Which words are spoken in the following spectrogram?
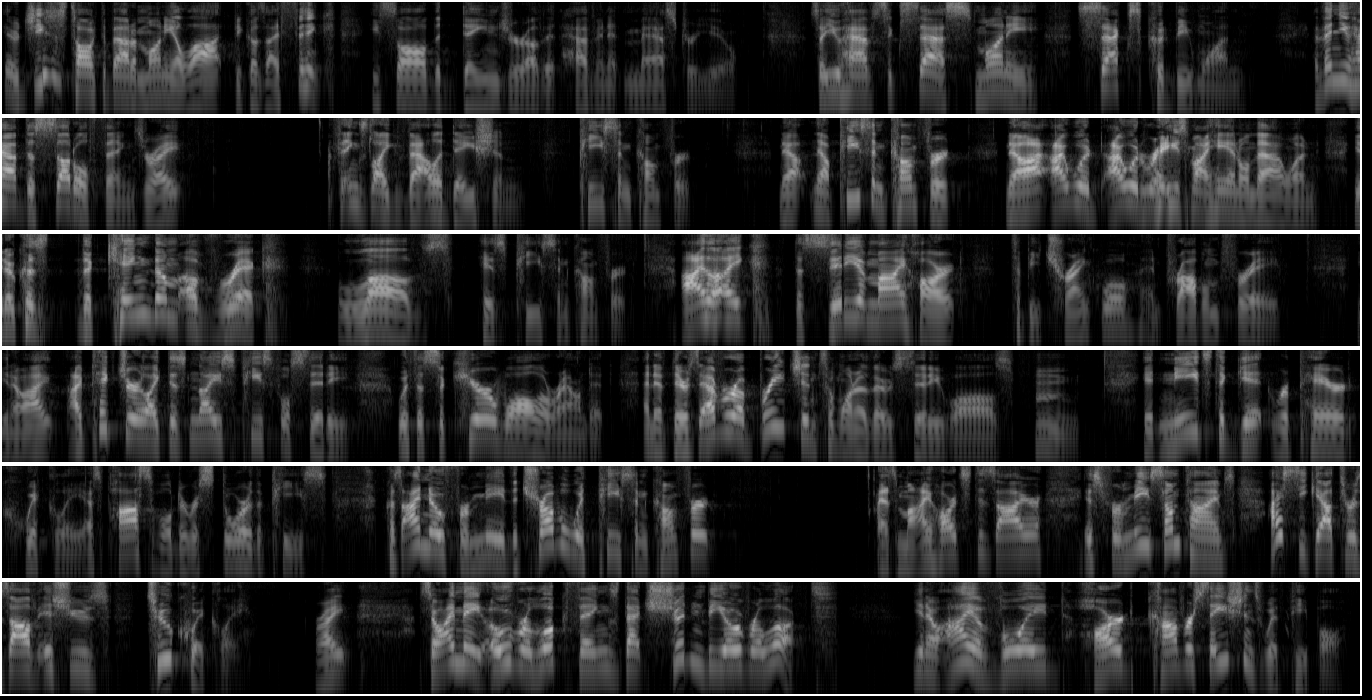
You know, Jesus talked about money a lot because I think he saw the danger of it having it master you. So you have success, money, sex could be one. And then you have the subtle things, right? Things like validation, peace and comfort. Now, now peace and comfort, now I, I would, I would raise my hand on that one, you know, because the kingdom of Rick loves his peace and comfort. I like the city of my heart to be tranquil and problem free. You know, I, I picture like this nice, peaceful city with a secure wall around it. And if there's ever a breach into one of those city walls, hmm, it needs to get repaired quickly as possible to restore the peace. Because I know for me, the trouble with peace and comfort, as my heart's desire, is for me, sometimes I seek out to resolve issues too quickly, right? So I may overlook things that shouldn't be overlooked you know, I avoid hard conversations with people.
